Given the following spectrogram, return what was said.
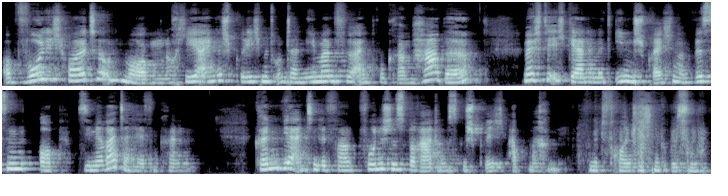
Obwohl ich heute und morgen noch je ein Gespräch mit Unternehmern für ein Programm habe, möchte ich gerne mit Ihnen sprechen und wissen, ob Sie mir weiterhelfen können. Können wir ein telefonisches Beratungsgespräch abmachen? Mit freundlichen Grüßen.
